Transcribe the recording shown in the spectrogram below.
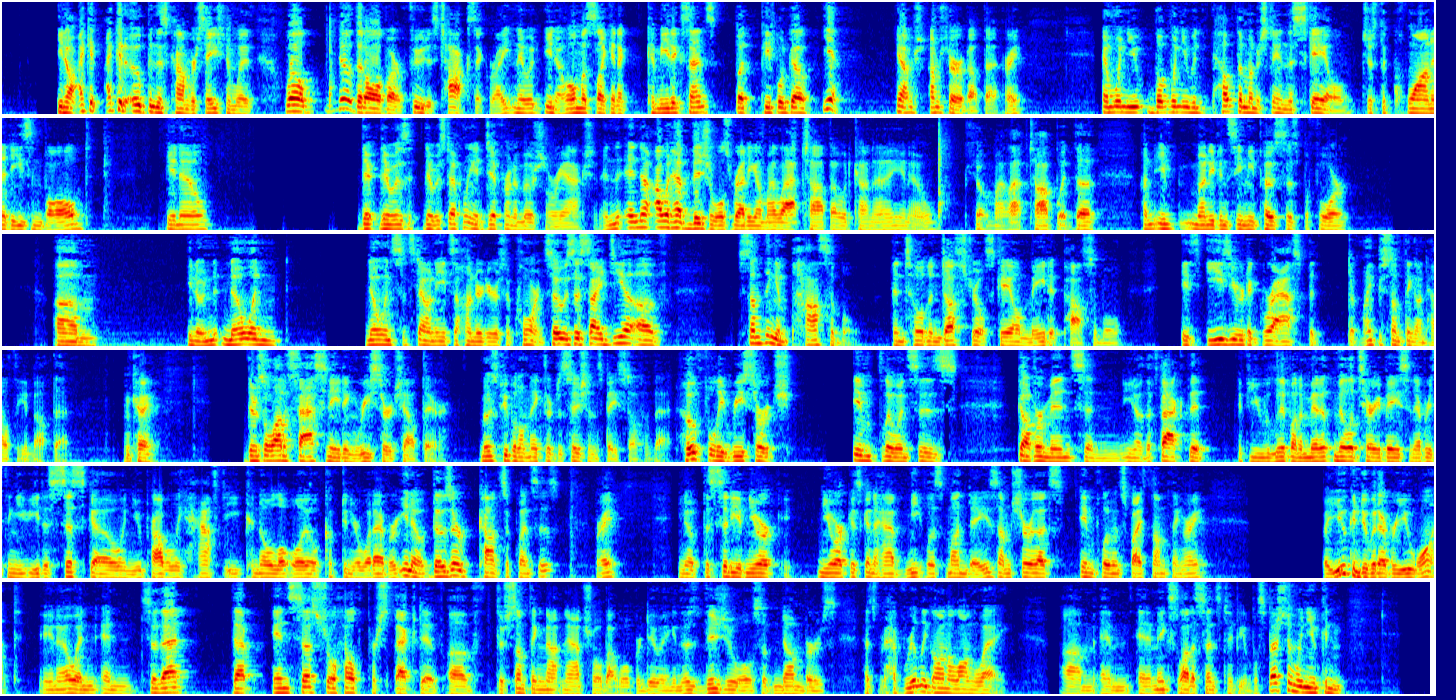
you know, I could I could open this conversation with, well, you know that all of our food is toxic, right? And it would, you know, almost like in a comedic sense, but people would go, yeah, yeah, I'm, I'm sure about that, right? And when you, but when you would help them understand the scale, just the quantities involved, you know, there, there was there was definitely a different emotional reaction, and and I would have visuals ready on my laptop. I would kind of you know show my laptop with the, you might even see me post this before. Um, you know, n- no one, no one sits down and eats hundred ears of corn. So it was this idea of something impossible until an industrial scale made it possible is easier to grasp, but there might be something unhealthy about that. Okay there's a lot of fascinating research out there. Most people don't make their decisions based off of that. Hopefully, research influences governments, and you know the fact that if you live on a military base and everything you eat is Sysco, and you probably have to eat canola oil cooked in your whatever, you know those are consequences, right? You know, if the city of New York, New York is going to have meatless Mondays, I'm sure that's influenced by something, right? But you can do whatever you want, you know, and and so that that ancestral health perspective of there's something not natural about what we're doing, and those visuals of numbers has have really gone a long way, um, and and it makes a lot of sense to people, especially when you can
